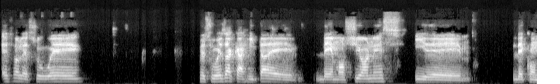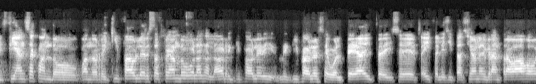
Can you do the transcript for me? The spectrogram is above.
eso le sube, le sube esa cajita de, de emociones y de, de confianza cuando, cuando Ricky Fowler, estás pegando bolas al lado de Ricky Fowler y Ricky Fowler se voltea y te dice, hey, felicitaciones, gran trabajo,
